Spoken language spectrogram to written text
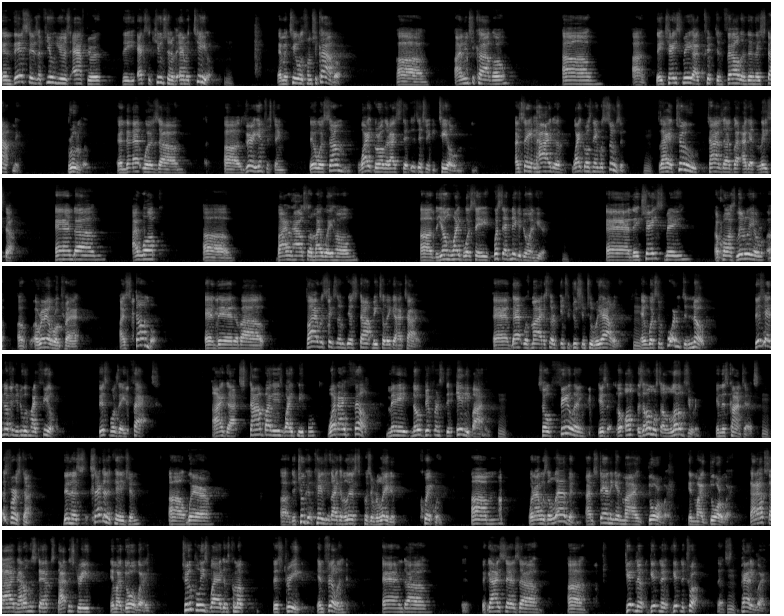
And this is a few years after the execution of Emmett Till. Mm. Emmett Till was from Chicago. Uh, I'm in Chicago. Um, uh, they chased me. I tripped and fell, and then they stomped me brutally and that was um, uh, very interesting. There was some white girl that I said, "It's interesting." Teal. I say hi to white girl's name was Susan, because hmm. I had two times I, was, I got laced up, and um, I walked uh, by her house on my way home. Uh, the young white boys say, "What's that nigga doing here?" And they chased me across literally a, a a, a railroad track. I stumbled. And then about five or six of them just stopped me till they got tired. And that was my sort of introduction to reality. Hmm. And what's important to note, this had nothing to do with my feeling. This was a fact. I got stomped by these white people. What I felt made no difference to anybody. Hmm. So feeling is, is almost a luxury in this context. Hmm. That's first time. Then the second occasion uh, where uh, the two occasions I can list because they're related quickly. Um, when I was 11, I'm standing in my doorway, in my doorway, not outside, not on the steps, not in the street, in my doorway. Two police wagons come up the street in Philly, and uh, the guy says, uh, uh, get in the get in the get in the truck. That's mm. paddy wagon.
